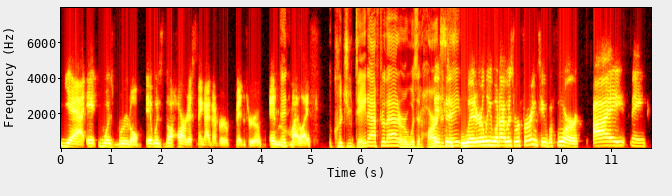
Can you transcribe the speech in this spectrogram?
yeah, it was brutal. It was the hardest thing I've ever been through in my life. Could you date after that, or was it hard this to is date? Literally, what I was referring to before. I think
